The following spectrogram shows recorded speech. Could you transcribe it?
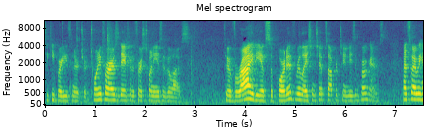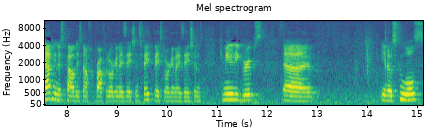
to keep our youth nurtured, 24 hours a day for the first 20 years of their lives, through a variety of supportive relationships, opportunities, and programs. That's why we have municipalities, not-for-profit organizations, faith-based organizations, community groups, uh, you know, schools,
